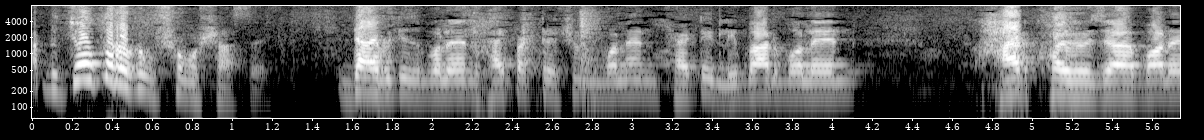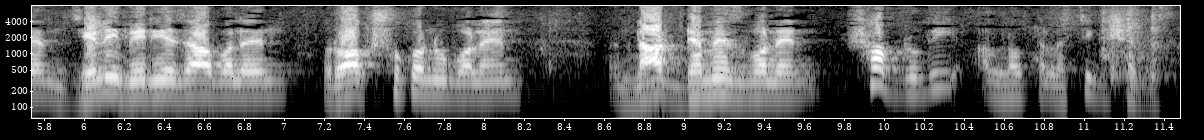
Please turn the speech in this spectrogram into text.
আপনি যত রকম সমস্যা আছে, ডায়াবেটিস বলেন, হাইপারটেনশন বলেন, ফ্যাটি লিভার বলেন, হাড় ক্ষয় হয়ে যাওয়া বলেন, জেলি বেরিয়ে যাওয়া বলেন রক শুকনো বলেন নার্ভ ড্যামেজ বলেন, সব রোগী আল্লাহ তালা চিকিৎসা দিচ্ছে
